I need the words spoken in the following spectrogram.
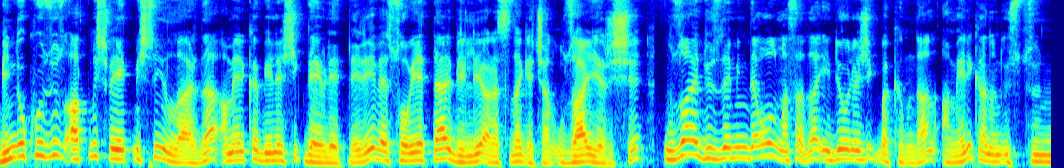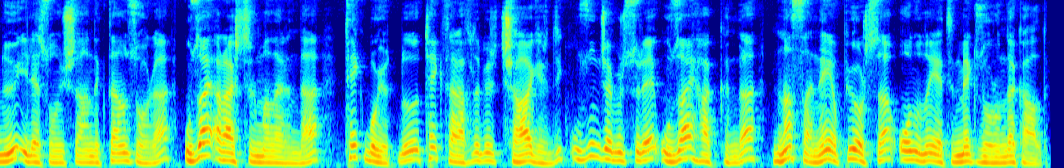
1960 ve 70'li yıllarda Amerika Birleşik Devletleri ve Sovyetler Birliği arasında geçen uzay yarışı, uzay düzleminde olmasa da ideolojik bakımdan Amerika'nın üstünlüğü ile sonuçlandıktan sonra uzay araştırmalarında tek boyutlu, tek taraflı bir çağa girdik. Uzunca bir süre uzay hakkında NASA ne yapıyorsa onunla yetinmek zorunda kaldık.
